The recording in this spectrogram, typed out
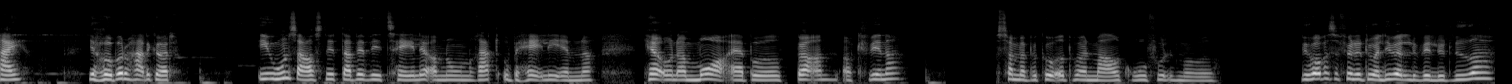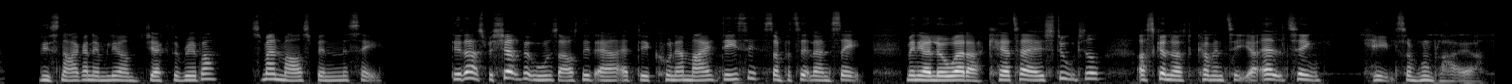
Hej, jeg håber du har det godt. I ugens afsnit der vil vi tale om nogle ret ubehagelige emner, herunder mor af både børn og kvinder, som er begået på en meget grufuld måde. Vi håber selvfølgelig, at du alligevel vil lytte videre. Vi snakker nemlig om Jack the Ripper, som er en meget spændende sag. Det, der er specielt ved ugens afsnit, er, at det kun er mig, Daisy, som fortæller en sag. Men jeg lover dig, Katta er i studiet og skal nok kommentere alting helt som hun plejer.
